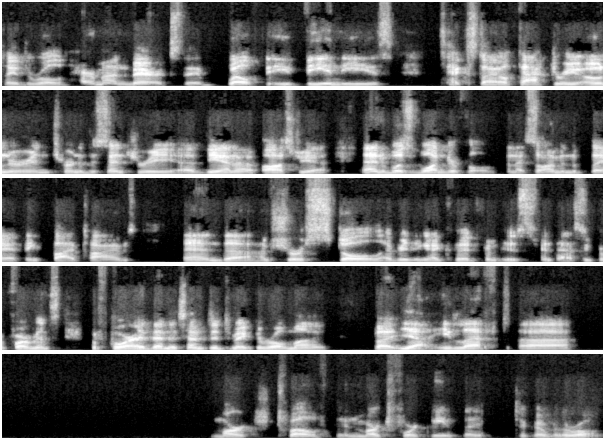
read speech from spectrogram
played the role of Hermann Merz, the wealthy Viennese textile factory owner in turn of the century uh, Vienna, Austria, and was wonderful. And I saw him in the play, I think, five times. And uh, I'm sure stole everything I could from his fantastic performance before I then attempted to make the role mine. But yeah, he left uh, March 12th and March 14th. I took over the role.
